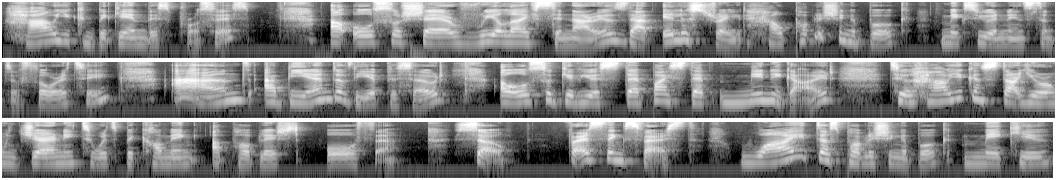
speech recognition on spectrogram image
how you can begin this process, I'll also share real life scenarios that illustrate how publishing a book makes you an instant authority. And at the end of the episode, I'll also give you a step by step mini guide to how you can start your own journey towards becoming a published author. So, First things first, why does publishing a book make you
